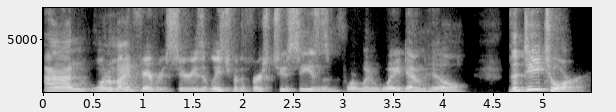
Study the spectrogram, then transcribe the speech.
on one of my favorite series, at least for the first two seasons before it went way downhill The Detour.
